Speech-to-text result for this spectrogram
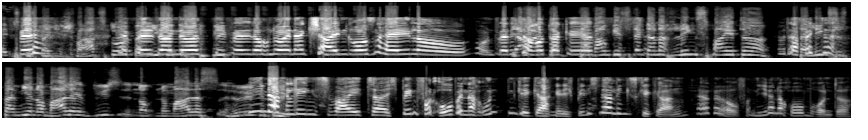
Ich will- schwarz dort? Ich will, doch nur, ich will doch nur in einen gescheiten großen Halo. Und wenn ich Ja, da runtergehe... da, warum gehst du denn da nach links weiter? Da Da links ist bei mir normale Wüste, no, normales Wie Höhengebiet. nach links weiter? Ich bin von oben nach unten gegangen. Ich bin nicht nach links gegangen. Ja, genau. Von hier nach oben runter.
